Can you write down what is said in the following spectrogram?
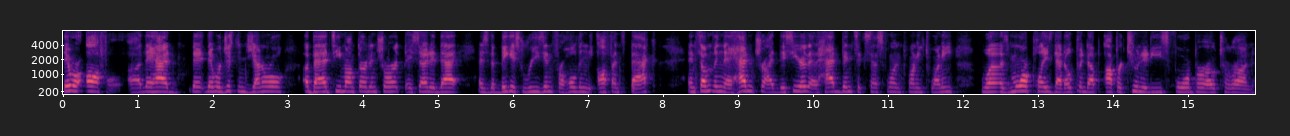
They were awful. Uh, they had they, they were just in general a bad team on third and short. They cited that as the biggest reason for holding the offense back. And something they hadn't tried this year that had been successful in 2020 was more plays that opened up opportunities for Burrow to run.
